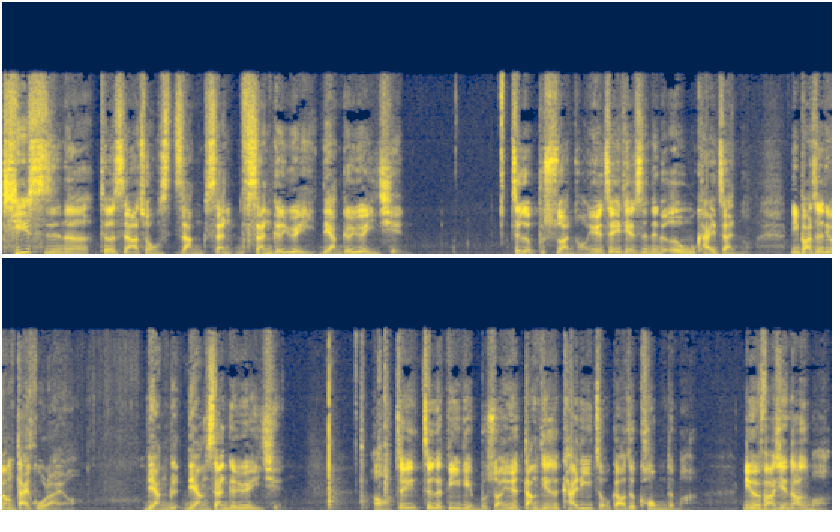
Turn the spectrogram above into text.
其实呢，特斯拉从涨三三个月以两个月以前。这个不算哦，因为这一天是那个俄乌开战哦。你把这个地方带过来哦，两个两三个月以前，哦，这这个低点不算，因为当天是开低走高，是空的嘛。你会发现到什么？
